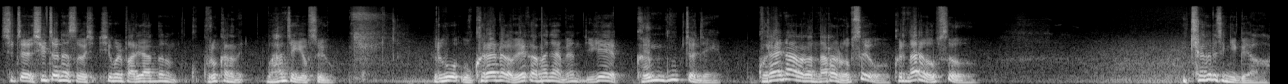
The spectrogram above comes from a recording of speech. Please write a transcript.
실제 실전에서 힘을 발휘한 건 구르카는 뭐 한 적이 없어요. 그리고 우크라이나가 왜 강하냐면 이게 건국 전쟁이에요. 우크라이나라는 나라는 없어요. 그런 나라가 없어. 최근에 생긴 거야.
